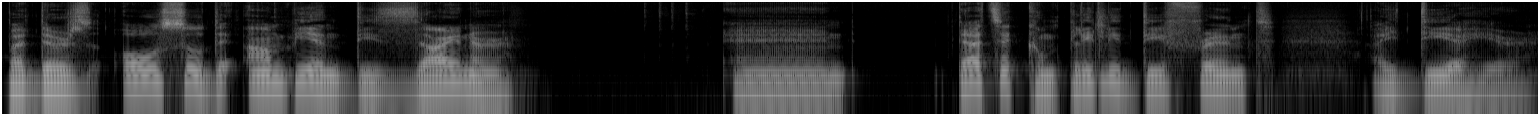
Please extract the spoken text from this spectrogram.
But there's also the ambient designer. And that's a completely different idea here.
